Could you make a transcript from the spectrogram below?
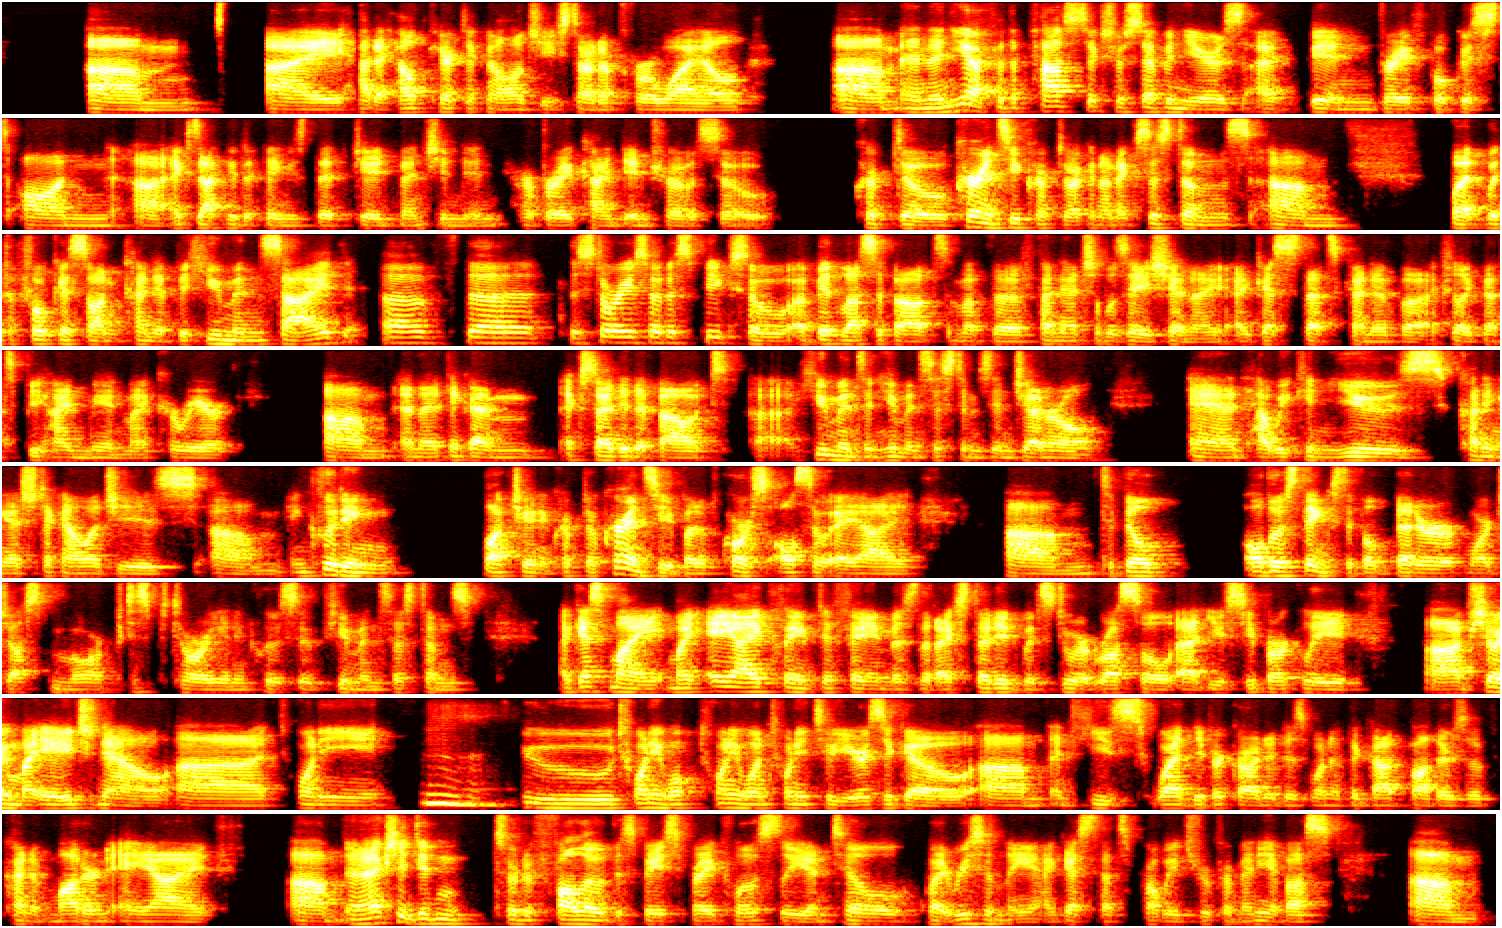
Um, I had a healthcare technology startup for a while. Um, and then, yeah, for the past six or seven years, I've been very focused on uh, exactly the things that Jade mentioned in her very kind intro. So cryptocurrency, crypto economic systems, um, but with a focus on kind of the human side of the, the story, so to speak. So a bit less about some of the financialization. I, I guess that's kind of, uh, I feel like that's behind me in my career. Um, and I think I'm excited about uh, humans and human systems in general and how we can use cutting edge technologies, um, including blockchain and cryptocurrency, but of course also AI um, to build all those things to build better, more just, more participatory and inclusive human systems. I guess my my AI claim to fame is that I studied with Stuart Russell at UC Berkeley. Uh, I'm showing my age now, uh, 22, mm-hmm. 21, 21, 22 years ago. Um, and he's widely regarded as one of the godfathers of kind of modern AI. Um, and I actually didn't sort of follow the space very closely until quite recently. I guess that's probably true for many of us. Um,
